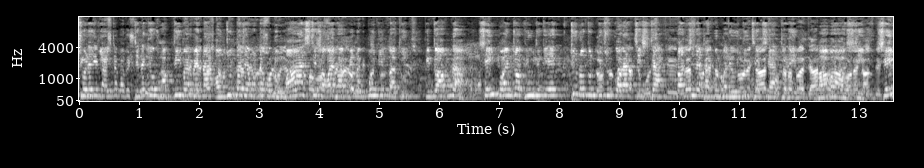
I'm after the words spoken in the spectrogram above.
সরে গিয়ে কাজটা কবে শুরু যেটা কেউ ভাবতেই পারবেন না অঞ্জনদা যেমনটা বলল মা আসছে সবাই আসছে, নব্বই দিন বাকি। কিন্তু আমরা সেই পয়েন্ট অফ ভিউ থেকে একটু নতুন কিছু করার চেষ্টা স্তরে ঠাকুর বাড়ি ঐতিহ্যের শেয়ার বাবা আসছে। সেই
